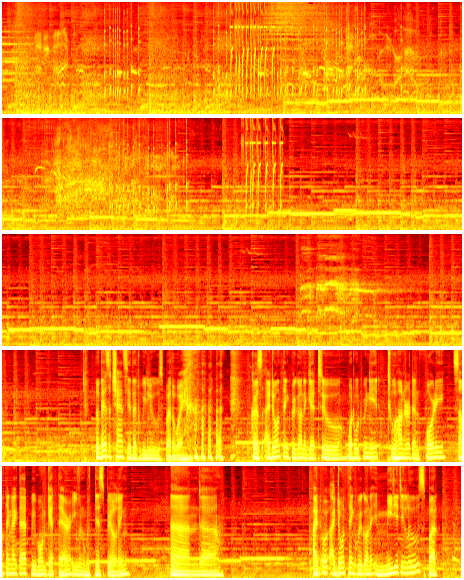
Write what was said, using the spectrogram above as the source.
There's a chance here that we lose, by the way. Because I don't think we're gonna get to, what would we need? 240, something like that. We won't get there, even with this building. And uh, I, I don't think we're gonna immediately lose, but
